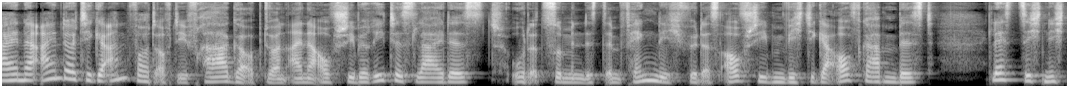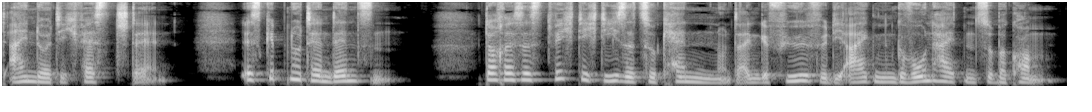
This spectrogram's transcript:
Eine eindeutige Antwort auf die Frage, ob du an einer Aufschieberitis leidest oder zumindest empfänglich für das Aufschieben wichtiger Aufgaben bist, lässt sich nicht eindeutig feststellen. Es gibt nur Tendenzen. Doch es ist wichtig, diese zu kennen und ein Gefühl für die eigenen Gewohnheiten zu bekommen.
